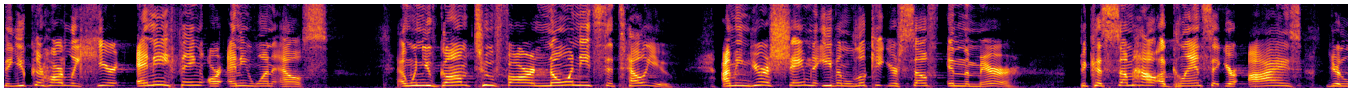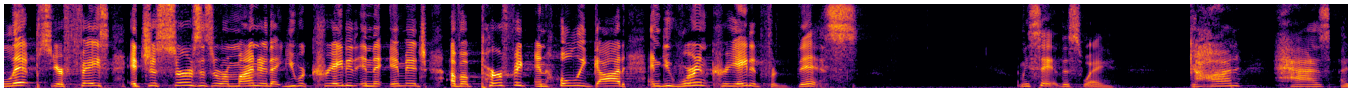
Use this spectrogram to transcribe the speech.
that you can hardly hear anything or anyone else. And when you've gone too far, no one needs to tell you. I mean, you're ashamed to even look at yourself in the mirror because somehow a glance at your eyes, your lips, your face, it just serves as a reminder that you were created in the image of a perfect and holy God and you weren't created for this. Let me say it this way God has a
